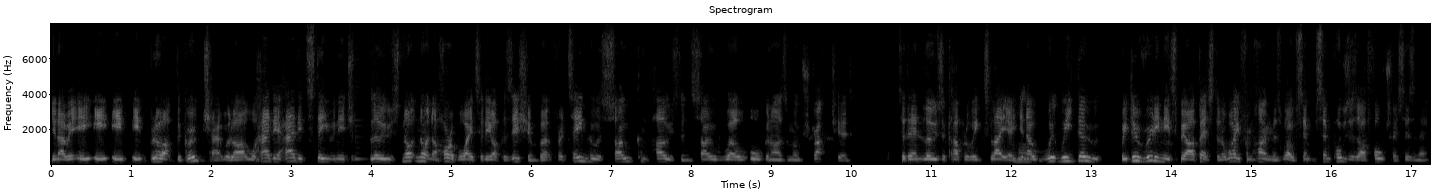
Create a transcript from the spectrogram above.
you know, it, it, it, it, blew up the group chat. We're like, well, how did how did Stevenage lose? Not not in a horrible way to the opposition, but for a team who was so composed and so well organised and well structured, to then lose a couple of weeks later, mm-hmm. you know, we, we do we do really need to be our best and away from home as well. St, St Paul's is our fortress, isn't it?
